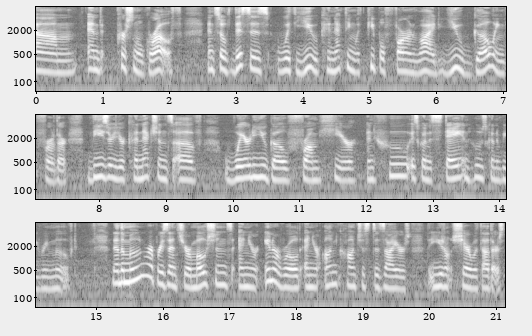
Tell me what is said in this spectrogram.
um, and personal growth. And so this is with you connecting with people far and wide, you going further. These are your connections of where do you go from here and who is going to stay and who's going to be removed. Now, the moon represents your emotions and your inner world and your unconscious desires that you don't share with others.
